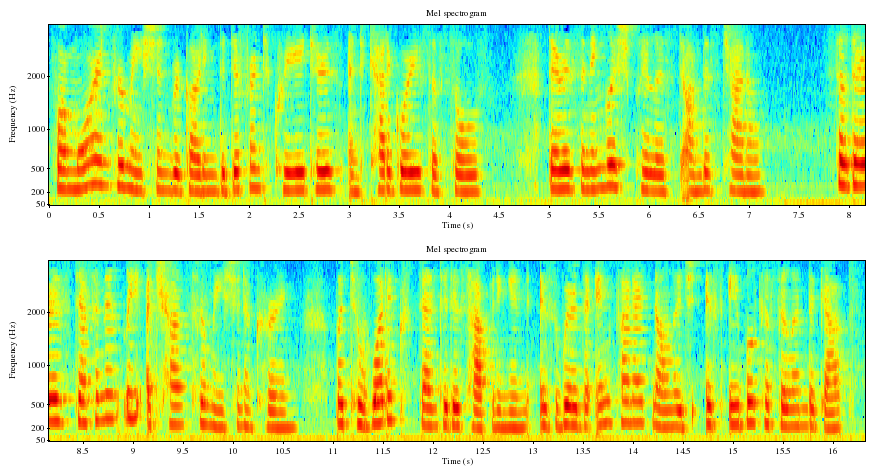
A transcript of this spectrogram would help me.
for more information regarding the different creators and categories of souls. There is an English playlist on this channel. So there is definitely a transformation occurring, but to what extent it is happening in is where the infinite knowledge is able to fill in the gaps.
